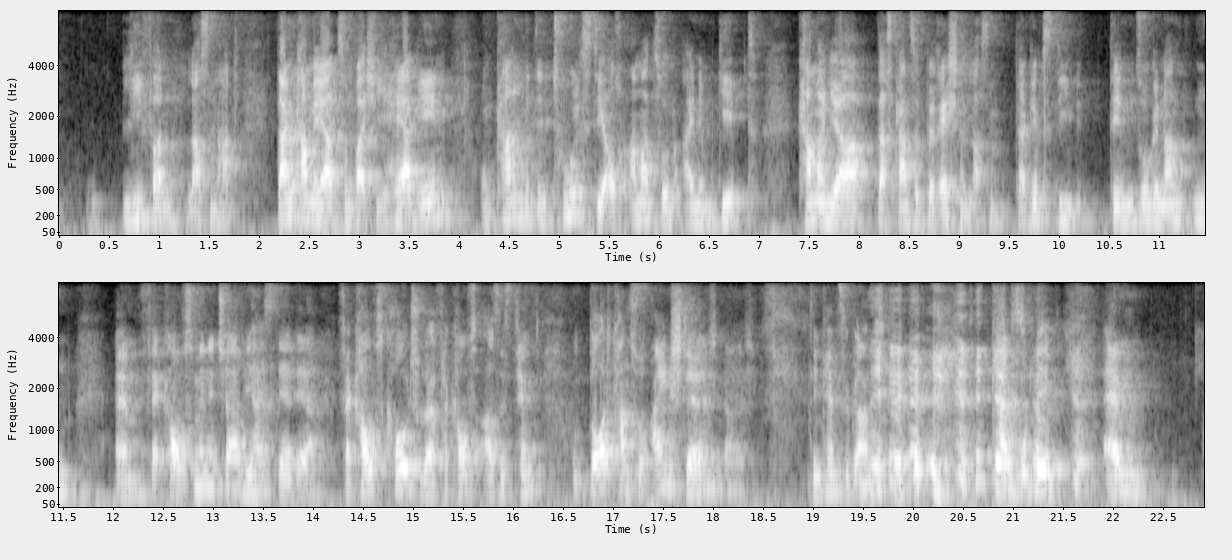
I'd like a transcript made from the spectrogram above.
liefern lassen hat, dann kann man ja zum Beispiel hergehen und kann mit den Tools, die auch Amazon einem gibt, kann man ja das Ganze berechnen lassen. Da gibt es den sogenannten ähm, Verkaufsmanager, wie heißt der, der Verkaufscoach oder Verkaufsassistent und dort kannst du einstellen, den kennst du gar nicht, nee. okay. kein Problem. Ähm,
